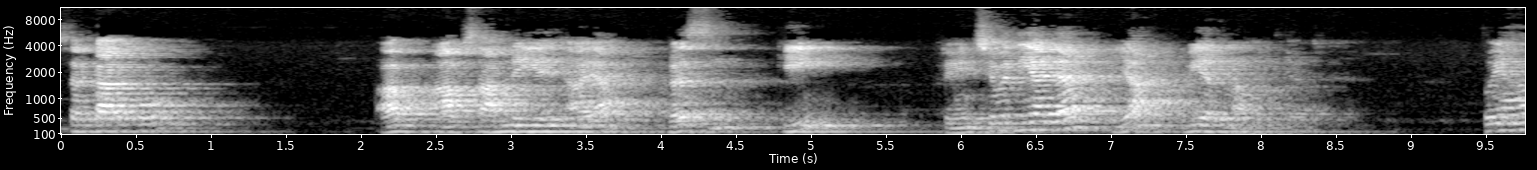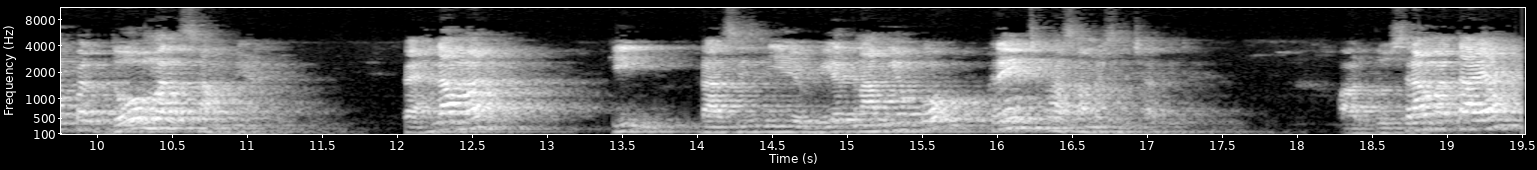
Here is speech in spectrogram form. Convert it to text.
सरकार को अब आप सामने ये आया प्रश्न कि फ्रेंच में दिया जाए या वियतनाम में दिया जाए। तो यहाँ पर दो मत सामने आए। पहला मत कि फ्रांसीस ये वियतनामियों को फ्रेंच भाषा में शिक्षा दी जाए। और दूसरा मत आया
